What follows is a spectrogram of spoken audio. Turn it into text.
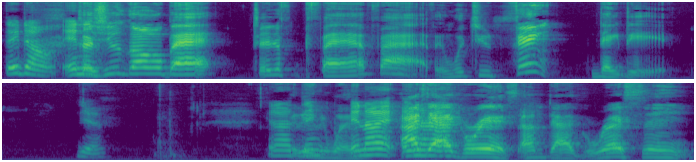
They don't. Because you go back to the Fab Five and what you think they did. Yeah. And I but think, anyway, and I, and I digress. I, am digressing.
